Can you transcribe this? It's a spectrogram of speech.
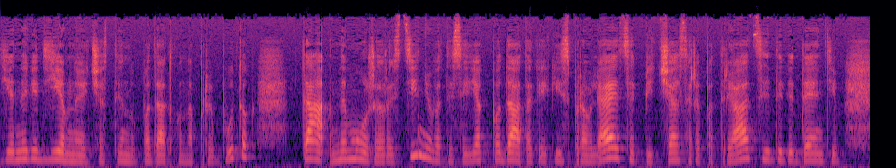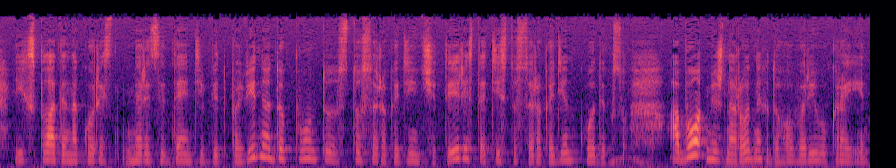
є невід'ємною частиною податку на прибуток та не може розцінюватися як податок, який справляється під час репатріації дивідендів, їх сплати на користь нерезидентів відповідно до пункту 141.4 статті 141 Кодексу або міжнародних договорів України.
